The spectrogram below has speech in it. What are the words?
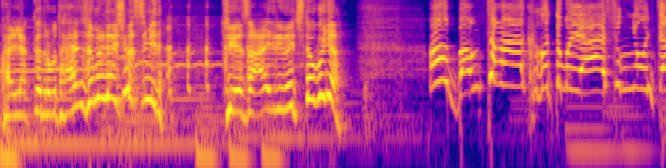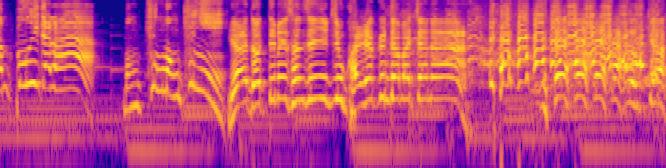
관략근으로부터 한숨을 내쉬었습니다. 뒤에서 아이들이 외치더군요. 아, 멍청아! 그것도 몰라! 숭늉은 짬뽕이잖아! 멍충, 멍충이! 야 너 때문에 선생님 지금 관략근 잡았잖아 웃겨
